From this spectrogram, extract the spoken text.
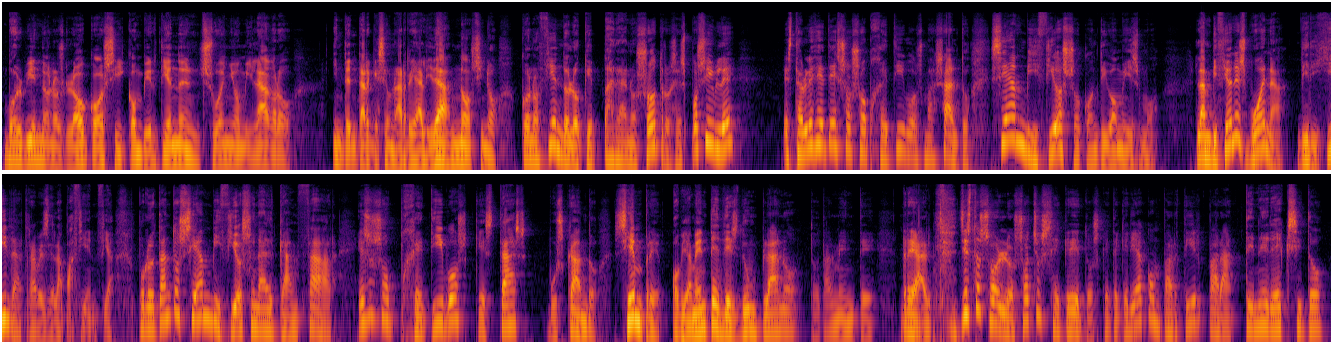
volviéndonos locos y convirtiendo en sueño milagro intentar que sea una realidad, no, sino conociendo lo que para nosotros es posible, Establecete esos objetivos más altos. Sea ambicioso contigo mismo. La ambición es buena, dirigida a través de la paciencia. Por lo tanto, sea ambicioso en alcanzar esos objetivos que estás buscando. Siempre, obviamente, desde un plano totalmente real. Y estos son los ocho secretos que te quería compartir para tener éxito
